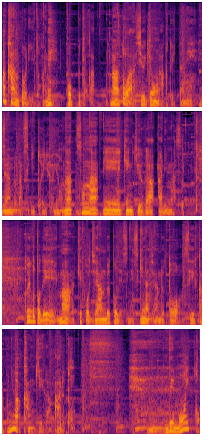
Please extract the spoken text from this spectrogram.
まあ、カントリーとかねポップとか、まあ、あとは宗教音楽といったねジャンルが好きというようなそんな、えー研究があります。ということでまあ結構ジャンルとですね好きなジャンルと性格には関係があると。うん。でもう一個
